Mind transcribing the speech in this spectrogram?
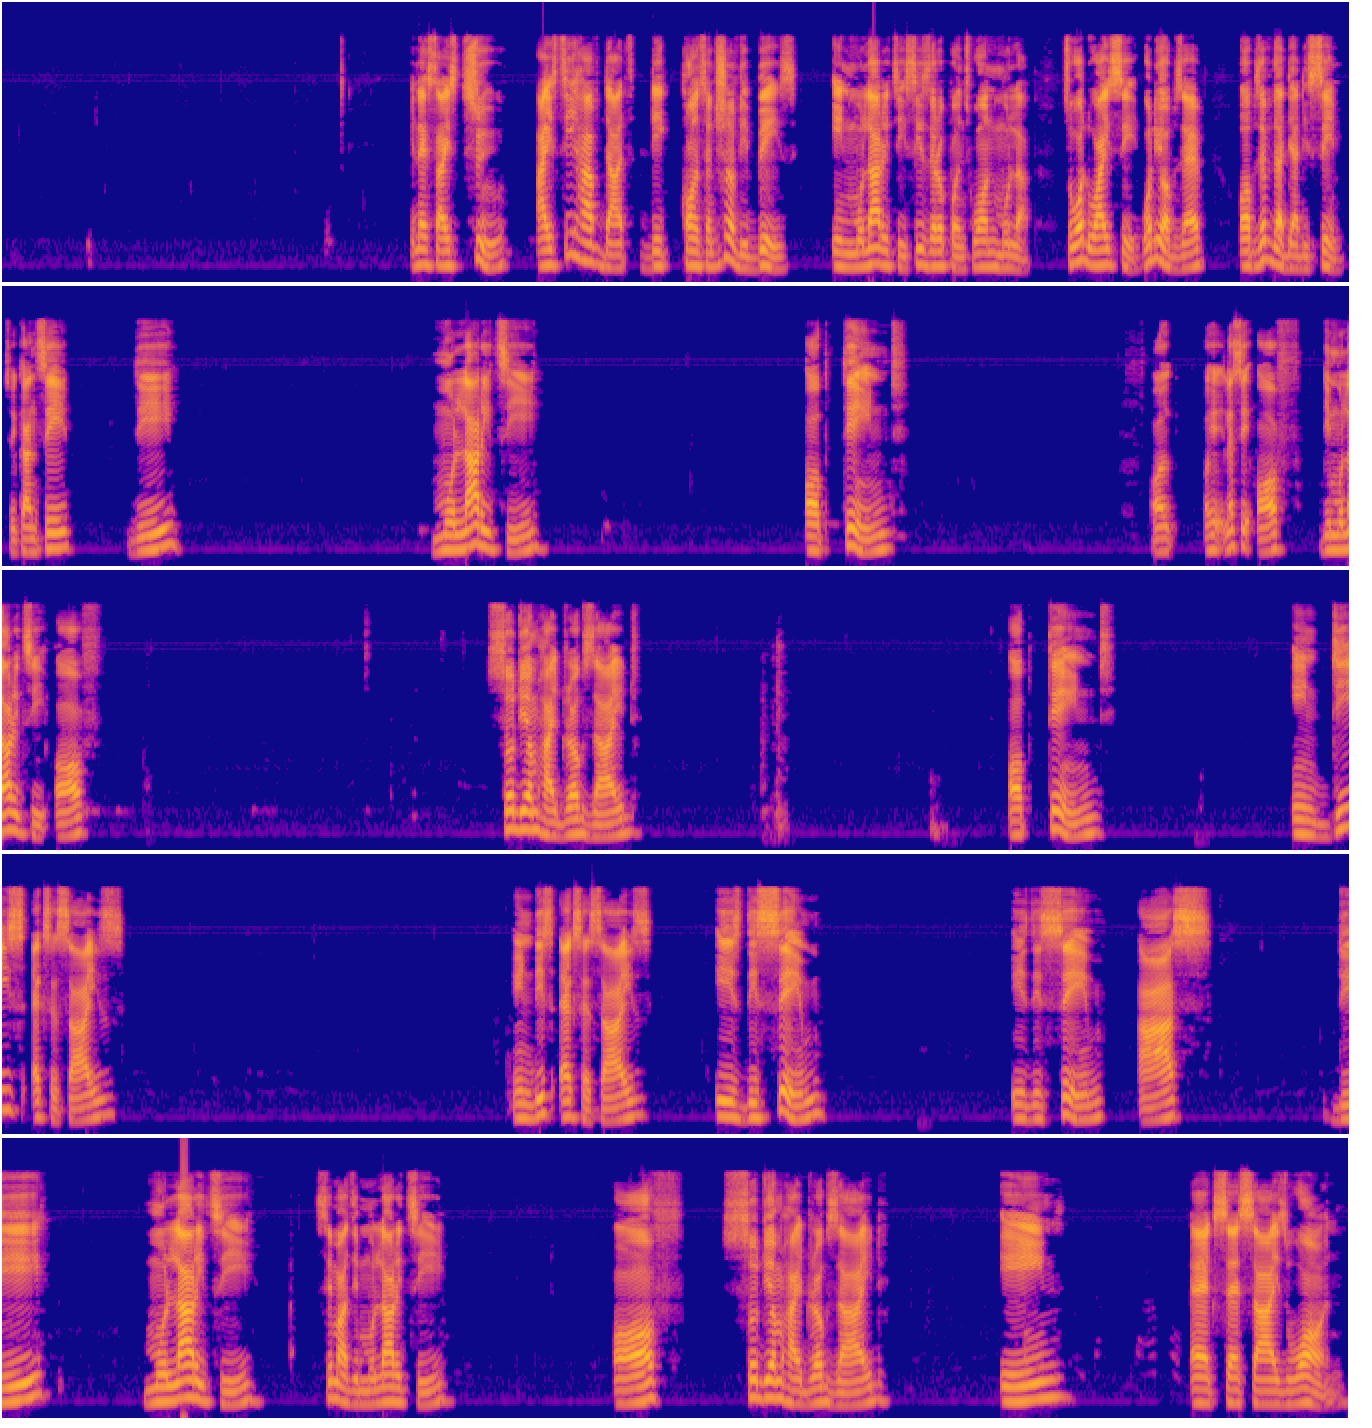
in exercise 2, I still have that the concentration of the base in molarity is 0.1 molar. So what do I say? What do you observe? Observe that they are the same. So you can say the molarity obtained or okay let's say of the molarity of sodium hydroxide obtained in this exercise in this exercise is the same is the same as the molarity same as the molarity of sodium hydroxide in exercise 1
